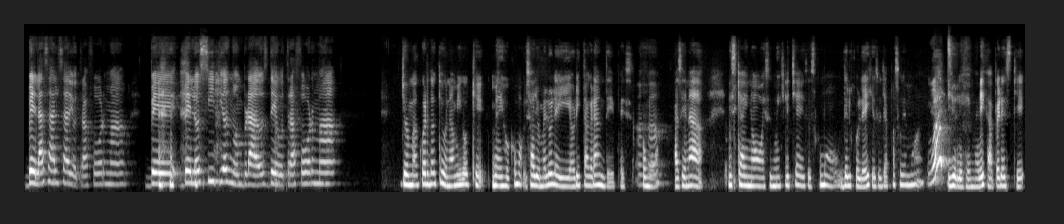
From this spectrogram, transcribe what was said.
ve la salsa de otra forma, ve, ve los sitios nombrados de otra forma. Yo me acuerdo que un amigo que me dijo como, o sea, yo me lo leí ahorita grande, pues como Ajá. hace nada. Es que, ay, no, eso es muy cliché, eso es como del colegio, eso ya pasó de moda. ¿What? Y yo le dije, marica, pero es que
